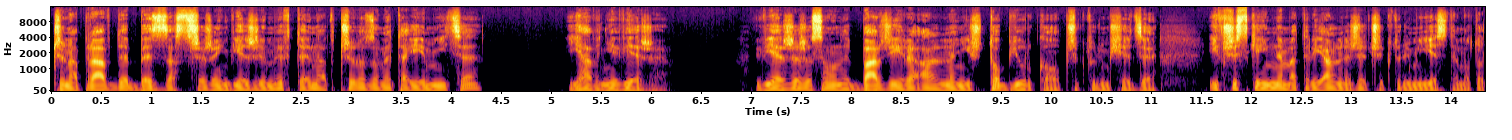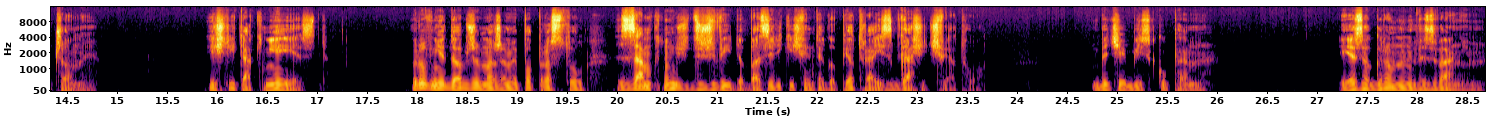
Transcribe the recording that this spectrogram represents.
czy naprawdę bez zastrzeżeń wierzymy w te nadprzyrodzone tajemnice? Ja w nie wierzę. Wierzę, że są one bardziej realne niż to biurko, przy którym siedzę i wszystkie inne materialne rzeczy, którymi jestem otoczony. Jeśli tak nie jest, równie dobrze możemy po prostu zamknąć drzwi do Bazyliki Świętego Piotra i zgasić światło. Bycie biskupem jest ogromnym wyzwaniem.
